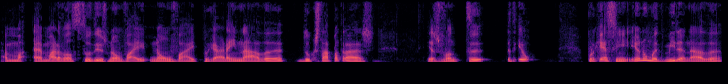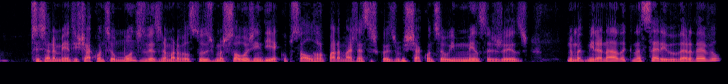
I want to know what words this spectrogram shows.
a, a Marvel Studios não vai, não vai pegar em nada do que está para trás. Eles vão te. Eu, porque é assim, eu não me admira nada sinceramente, isto já aconteceu um monte de vezes na Marvel Studios, mas só hoje em dia é que o pessoal repara mais nessas coisas, mas já aconteceu imensas vezes. Não me admira nada que na série do Daredevil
